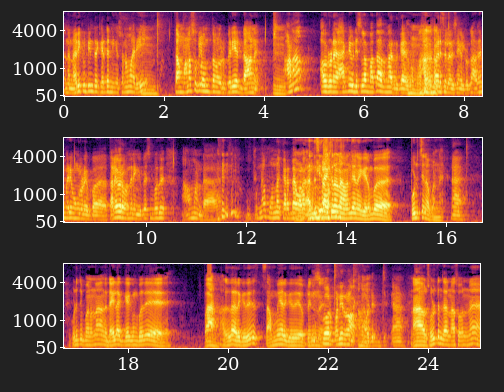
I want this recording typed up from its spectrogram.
அந்த நரிக்குட்டின்ற கேட்ட நீங்க சொன்ன மாதிரி தன் மனசுக்குள்ள வந்து ஒரு பெரிய டானு. ஆனா அவரோட ஆக்டிவிட்டிஸ் எல்லாம் பார்த்தா அது மாதிரி இருக்காது. அந்த மாதிரி சில விஷயங்கள் இருக்கும். அதே மாதிரி உங்களுடைய தலைவரை வந்து நீங்க பேசும்போது ஆமாண்டா பொண்ணா பொண்ணா கரெக்டா அந்த வளர்க்க சீன் ஆக்சுவலாக நான் வந்து எனக்கு ரொம்ப பிடிச்சி நான் பண்ணேன். பிடிச்சி பண்ணேன்னா அந்த டைலாக் கேட்கும்போது பா நல்லா இருக்குது செம்மையா இருக்குது அப்படின்னு. ஸ்கோர் பண்ணிடுறோம். நான் சொல்லிட்டு இருந்தார். நான் சொன்னேன்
